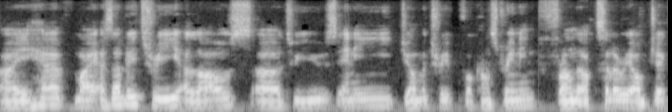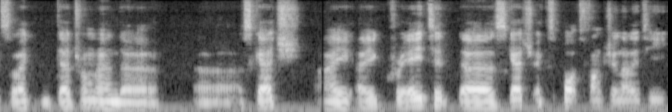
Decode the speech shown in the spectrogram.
I have my Assembly3 allows uh, to use any geometry for constraining from the auxiliary objects like Datum and uh, uh, Sketch. I, I created a Sketch export functionality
